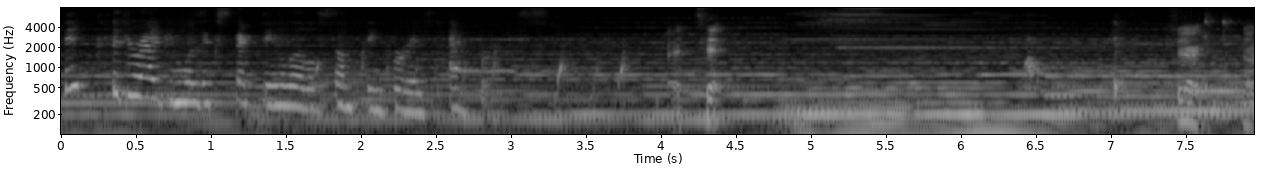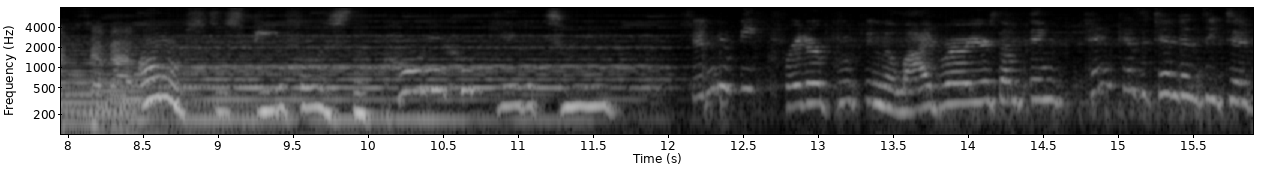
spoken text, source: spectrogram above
think the dragon was expecting a little something for his efforts. a tip. Sure, knock yourself out. Almost as beautiful as the pony who gave it to me. Shouldn't you be critter proofing the library or something? Tank has a tendency to.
